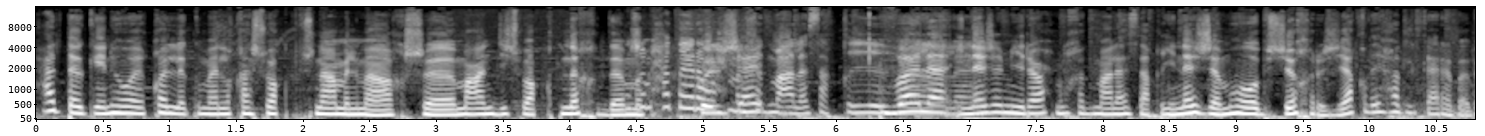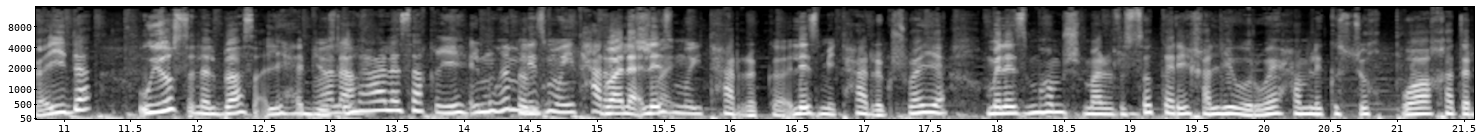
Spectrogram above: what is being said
حتى كان هو يقول لك ما نلقاش وقت باش نعمل marche ما عنديش وقت نخدم. نجم حتى يروح من الخدمه على ساقيه voilà ينجم يروح من الخدمه على ساقيه ينجم هو باش يخرج يقضي يحط الكهرباء بعيدة ويوصل للبلاصة اللي يحب يوصلها على ساقيه المهم لازم يتحرك voilà لازم يتحرك لازم يتحرك شوية وما لازمهمش مرض السكري. يخليوا رواحهم لك السوغ بوا خاطر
